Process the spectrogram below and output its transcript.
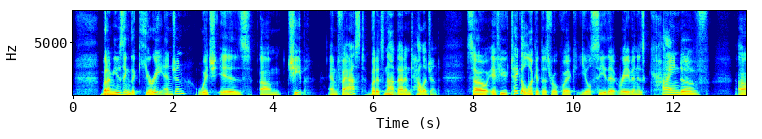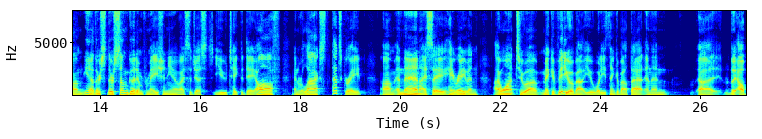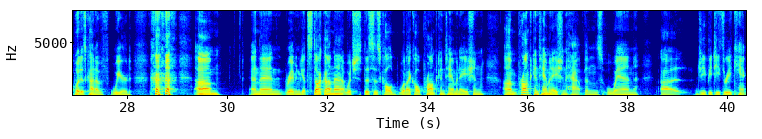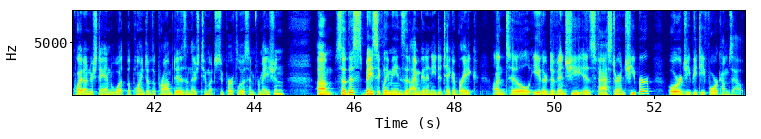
but I'm using the Curie engine, which is um, cheap and fast, but it's not that intelligent. So if you take a look at this real quick, you'll see that Raven is kind of, um, you know, there's there's some good information. You know, I suggest you take the day off and relax. That's great. Um, and then I say, hey Raven, I want to uh, make a video about you. What do you think about that? And then uh, the output is kind of weird. um, and then Raven gets stuck on that, which this is called what I call prompt contamination. Um, prompt contamination happens when uh, GPT-3 can't quite understand what the point of the prompt is and there's too much superfluous information. Um, so this basically means that I'm going to need to take a break until either DaVinci is faster and cheaper or GPT-4 comes out.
